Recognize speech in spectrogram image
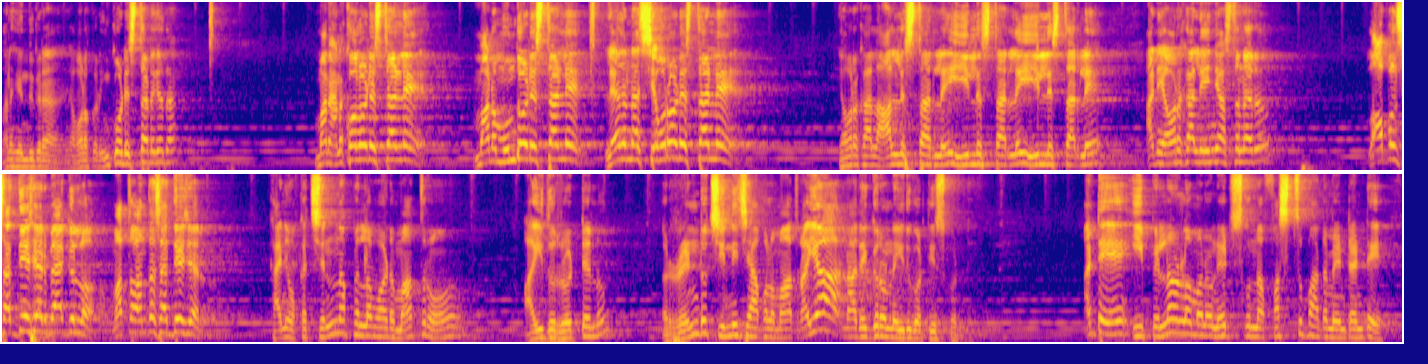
మనకి ఎందుకురా ఎవరొకరు ఇంకోటి ఇస్తాడు కదా. మన వెనకోలోడు ఇస్తాడులే. మన ముందోడు ఇస్తాడులే. లేదన్నా చివరోడు ఇస్తాడులే. ఎవరికాళ్ళు వాళ్ళు ఇస్తారులే వీళ్ళు ఇస్తారులే వీళ్ళు ఇస్తారులే అని ఎవరికాళ్ళు ఏం చేస్తున్నారు? లోపల సర్దేశారు బ్యాగుల్లో. మొత్తం అంతా సర్దేశారు. కానీ ఒక చిన్న పిల్లవాడు మాత్రం ఐదు రొట్టెలు రెండు చిన్ని చేపలు మాత్రం అయ్యా నా దగ్గర ఉన్న ఇది కూడా తీసుకోండి. అంటే ఈ పిల్లల్లో మనం నేర్చుకున్న ఫస్ట్ పాఠం ఏంటంటే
